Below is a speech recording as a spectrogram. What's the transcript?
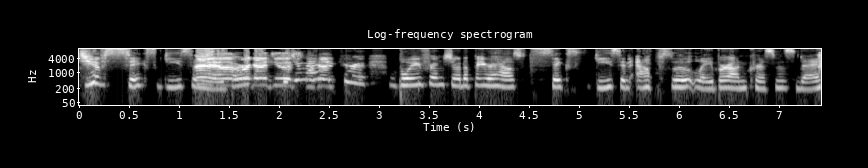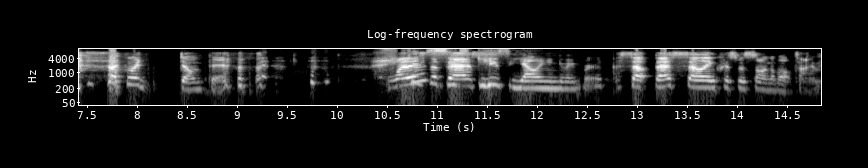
Do you have six geese in right, labor? we're gonna do Could this. you imagine gonna, if your boyfriend showed up at your house with six geese in absolute labor on Christmas Day? we're dumping. what is the best He's yelling and giving birth? se- best selling Christmas song of all time?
